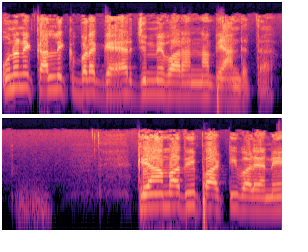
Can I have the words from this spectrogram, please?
ਉਹਨਾਂ ਨੇ ਕੱਲ ਇੱਕ ਬੜਾ ਗੈਰ ਜ਼ਿੰਮੇਵਾਰਾਨਾ ਬਿਆਨ ਦਿੱਤਾ। ਕਿ ਆਮ ਆਦਮੀ ਪਾਰਟੀ ਵਾਲਿਆਂ ਨੇ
